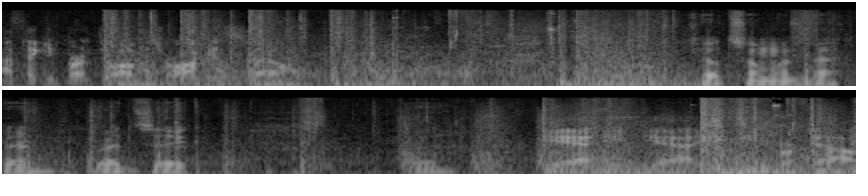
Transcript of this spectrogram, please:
I think he burnt through all of his rockets though. Killed someone back there. Red Zig. Good. Yeah, he, yeah, he, he's burnt out.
